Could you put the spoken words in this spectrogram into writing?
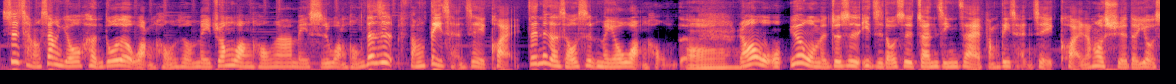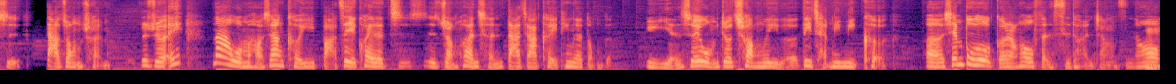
市场上有很多的网红，什么美妆网红啊、美食网红，但是房地产这一块在那个时候是没有网红的。哦。然后我因为我们就是一直都是专精在房地产这一块，然后学的又是大众传播，就觉得哎，那我们好像可以把这一块的知识转换成大家可以听得懂的语言，所以我们就创立了地产秘密客。呃，先部落格，然后粉丝团这样子，然后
